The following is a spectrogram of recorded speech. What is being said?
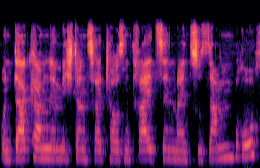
Und da kam nämlich dann 2013 mein Zusammenbruch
